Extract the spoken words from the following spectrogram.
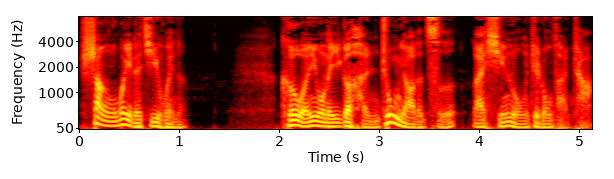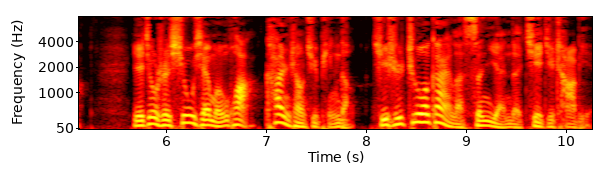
上位的机会呢？柯文用了一个很重要的词来形容这种反差，也就是休闲文化看上去平等。其实遮盖了森严的阶级差别，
